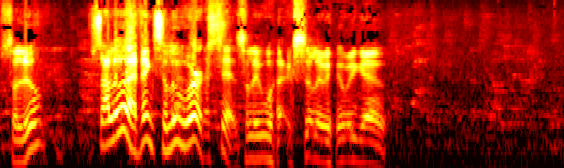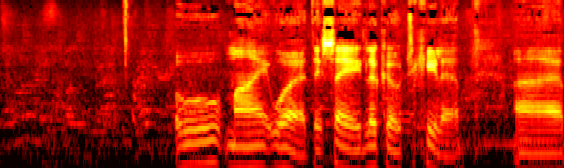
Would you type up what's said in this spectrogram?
"salud." Salud. I think salud works. That's it. Works. Salute. Here we go. Oh my word! They say Loco Tequila uh,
